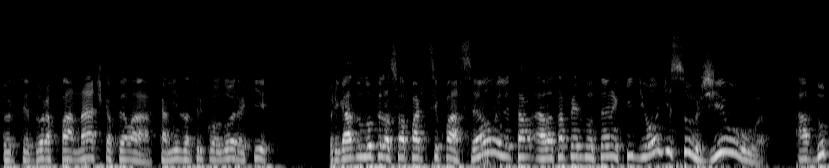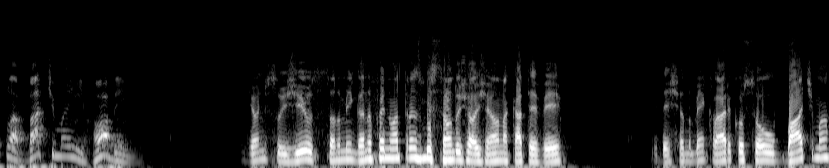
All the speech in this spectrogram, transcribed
torcedora fanática pela camisa tricolor aqui, Obrigado, Lu, pela sua participação. Ele tá, ela está perguntando aqui de onde surgiu a dupla Batman e Robin. De onde surgiu, se eu não me engano, foi numa transmissão do Jorjão na KTV. E deixando bem claro que eu sou o Batman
